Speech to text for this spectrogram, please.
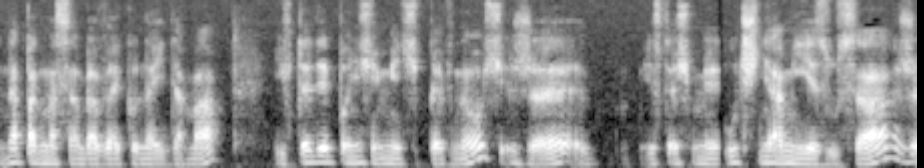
na Padmasambhava jako na Idama i wtedy powinniśmy mieć pewność, że jesteśmy uczniami Jezusa, że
